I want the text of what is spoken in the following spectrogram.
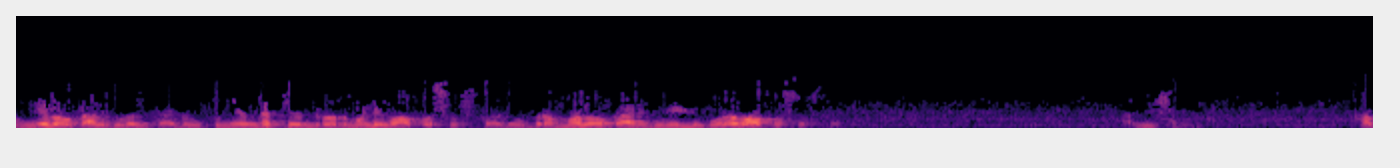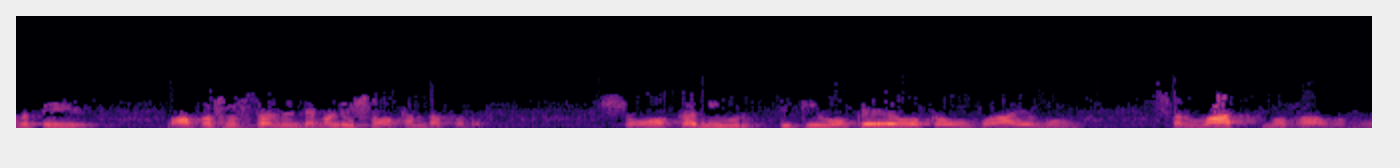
పుణ్యలోకాలకు వెళ్తాడు పుణ్యం ఖర్చు తర్వాత మళ్ళీ వాపసు వస్తాడు బ్రహ్మలోకానికి వెళ్ళి కూడా వాపసు వస్తాడు. అది కాబట్టి వాపసు వస్తాడంటే మళ్ళీ శోకం తప్పదు. శోక నివృత్తికి ఒకే ఒక ఉపాయము సర్వాత్మభావము.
